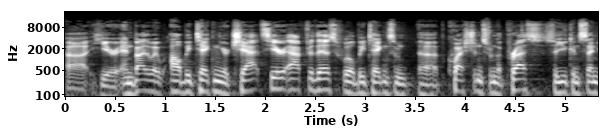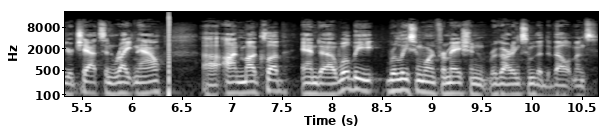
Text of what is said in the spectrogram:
Uh, here. And by the way, I'll be taking your chats here after this. We'll be taking some uh, questions from the press, so you can send your chats in right now uh, on Mug Club, and uh, we'll be releasing more information regarding some of the developments.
